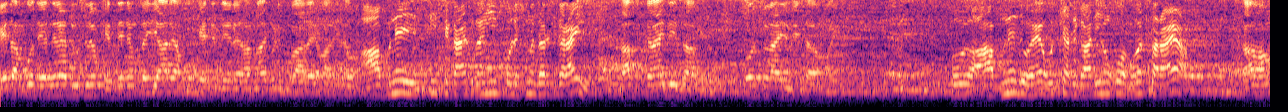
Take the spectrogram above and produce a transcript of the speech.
खेत हमको दे दे रहे हैं दूसरे को खेत देने को तैयार है हमको खेती दे रहे हैं हमारी बड़ी रहे हैं हमारे तो आपने इसकी शिकायत कहीं पुलिस में दर्ज कराई? साहब कराई दी साहब कोई सुनाई नहीं साहब हमारी। तो आपने जो है उच्च अधिकारियों को अवगत कराया? साहब हम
